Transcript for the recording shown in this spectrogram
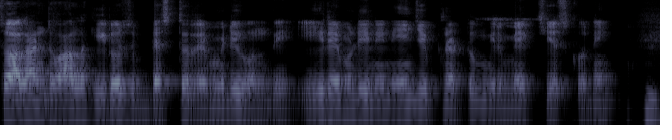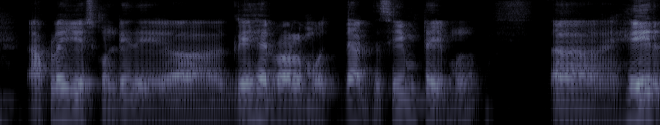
సో అలాంటి వాళ్ళకి ఈరోజు బెస్ట్ రెమెడీ ఉంది ఈ రెమెడీని నేను చెప్పినట్టు మీరు మేక్ చేసుకొని. అప్లై చేసుకుంటే గ్రే హెయిర్ ప్రాబ్లం అవుతుంది at the same time hair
